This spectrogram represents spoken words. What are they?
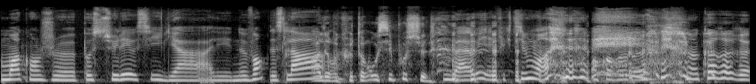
Moi, quand je postulais aussi, il y a les 9 ans de cela. Ah, les recruteurs aussi postulent. Bah oui, effectivement. Encore heureux. Encore heureux.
